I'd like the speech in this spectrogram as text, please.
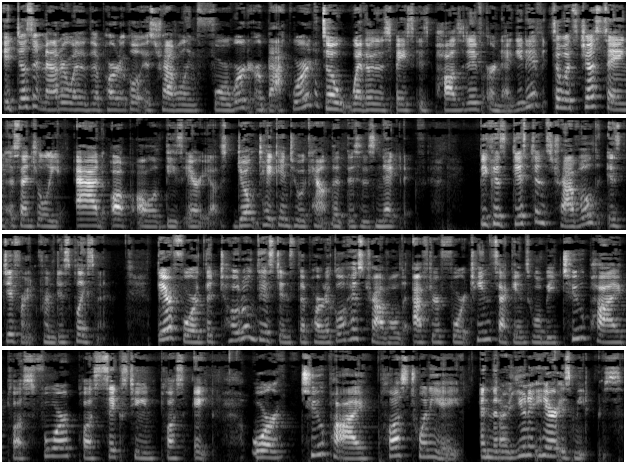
it doesn't matter whether the particle is traveling forward or backward, so whether the space is positive or negative. So it's just saying essentially add up all of these areas. Don't take into account that this is negative because distance traveled is different from displacement. Therefore, the total distance the particle has traveled after 14 seconds will be 2 pi plus 4 plus 16 plus 8, or 2 pi plus 28, and then our unit here is meters.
